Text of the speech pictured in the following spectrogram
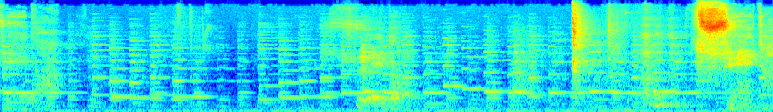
Süheyda. Süheyda. Süheyda.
